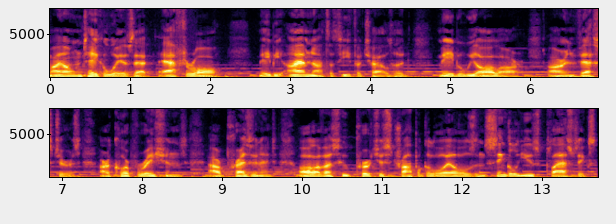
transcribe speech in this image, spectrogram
My own takeaway is that, after all, Maybe I am not the thief of childhood. Maybe we all are. Our investors, our corporations, our president, all of us who purchase tropical oils and single use plastics,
